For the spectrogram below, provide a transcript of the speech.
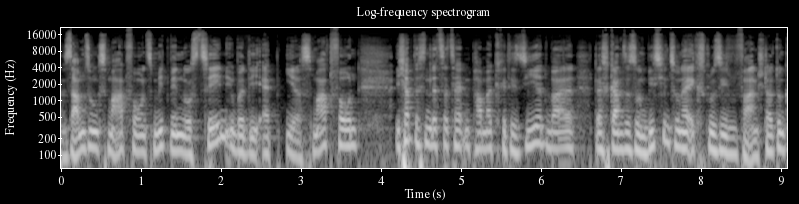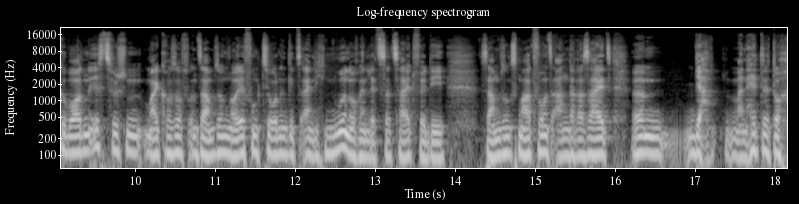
Samsung-Smartphones mit Windows 10 über die App Ihr Smartphone. Ich habe das in letzter Zeit ein paar Mal kritisiert, weil das Ganze so ein bisschen zu einer exklusiven Veranstaltung geworden ist zwischen Microsoft und Samsung. Neue Funktionen gibt es eigentlich nur noch in letzter Zeit für die Samsung-Smartphones. Andererseits, ähm, ja, man hätte doch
